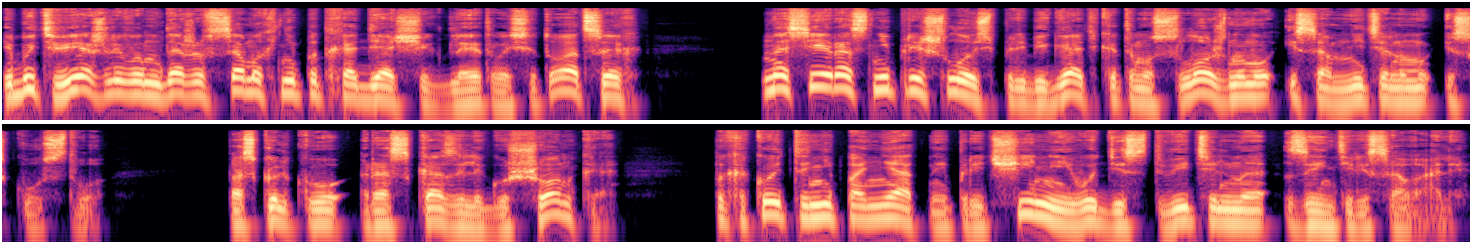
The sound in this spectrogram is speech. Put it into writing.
и быть вежливым даже в самых неподходящих для этого ситуациях, на сей раз не пришлось прибегать к этому сложному и сомнительному искусству, поскольку рассказы лягушонка по какой-то непонятной причине его действительно заинтересовали.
